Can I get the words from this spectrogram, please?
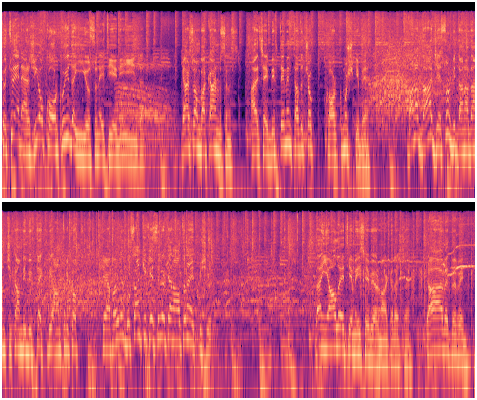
kötü enerjiyi, o korkuyu da yiyorsun eti yedi yiyince. Garson bakar mısınız? Hayır şey biftemin tadı çok korkmuş gibi. Bana daha cesur bir danadan çıkan bir biftek, bir antrikot Şey yapabilir miyim? Bu sanki kesilirken altına etmiş gibi. Ben yağlı et yemeyi seviyorum arkadaşlar. Ya evet bebeğim.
